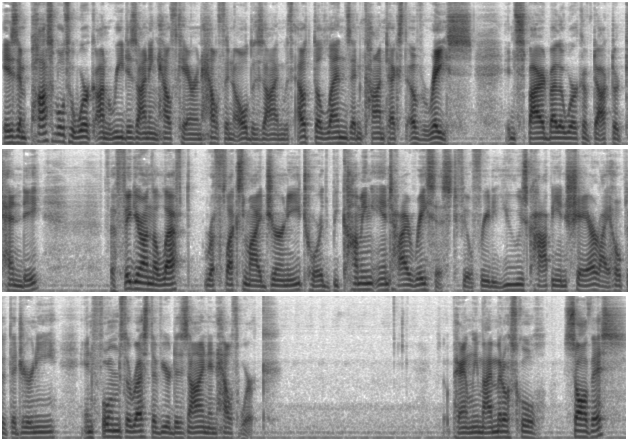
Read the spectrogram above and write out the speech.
It is impossible to work on redesigning healthcare and health in all design without the lens and context of race inspired by the work of Dr. Kendi. The figure on the left reflects my journey towards becoming anti racist. Feel free to use, copy, and share. I hope that the journey informs the rest of your design and health work. So apparently, my middle school saw this,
